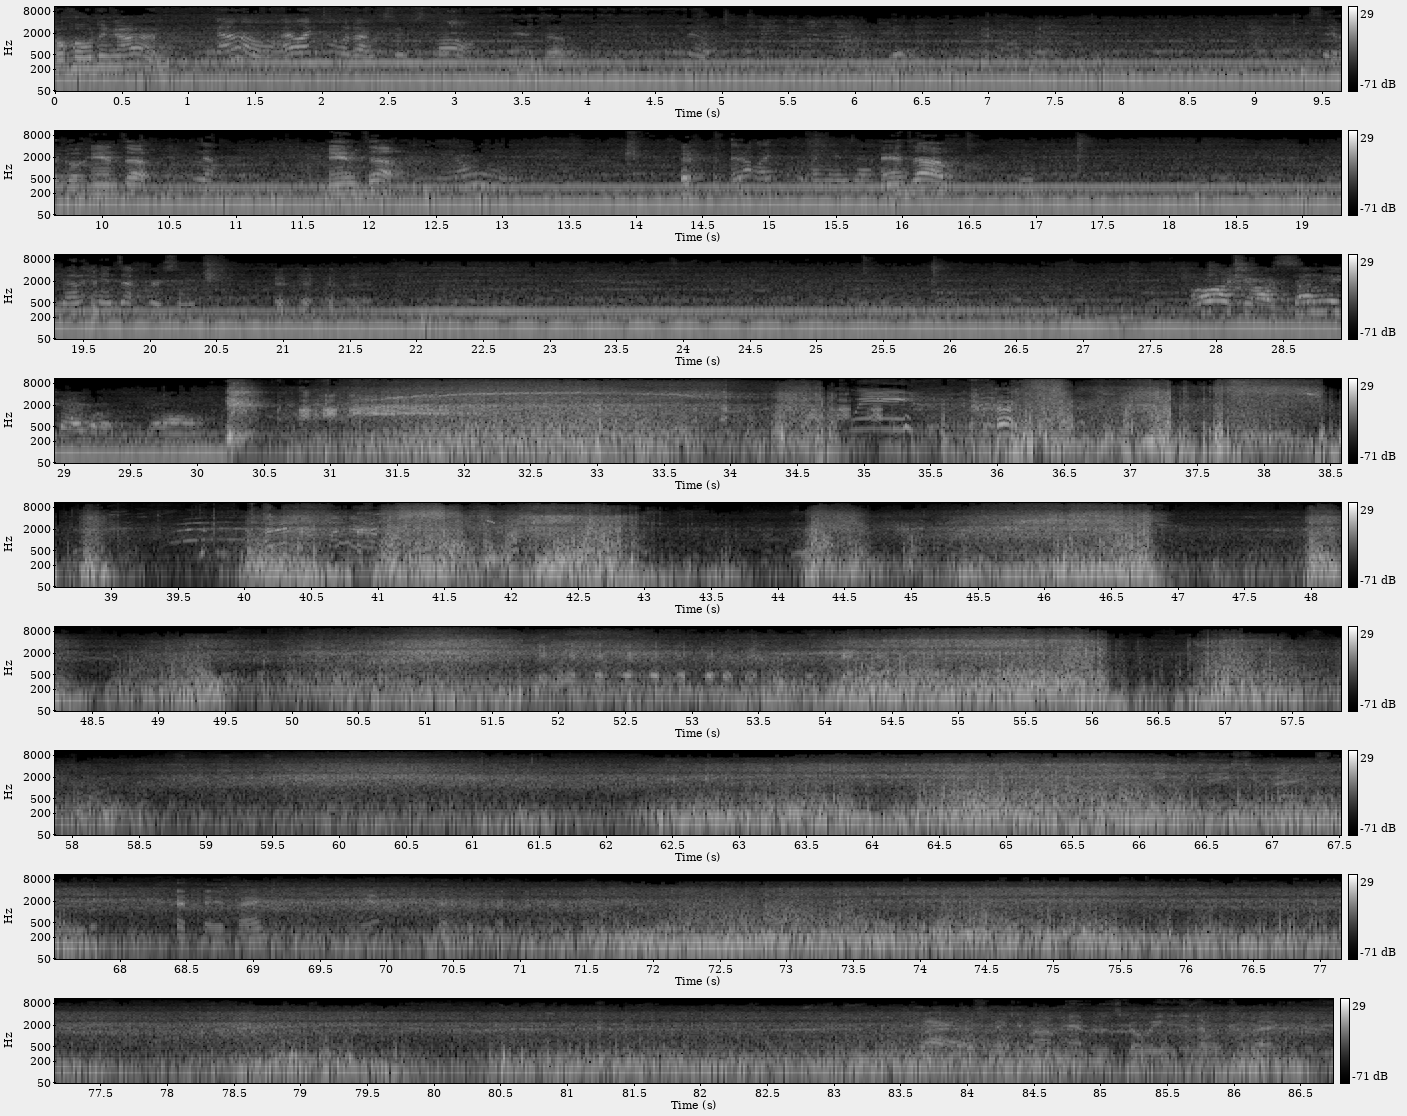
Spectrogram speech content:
No holding on. No, I like to hold on because they're small. Hands up. No. Gotta go hands up. No. Hands up. No. I don't like to put my hands up. hands up. Nope. I'm not a hands up person. Alright guys, suddenly they were gone. Wee! I didn't my you think? Alright, let's make your mom happy. Let's go eat and then we'll come back and do these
